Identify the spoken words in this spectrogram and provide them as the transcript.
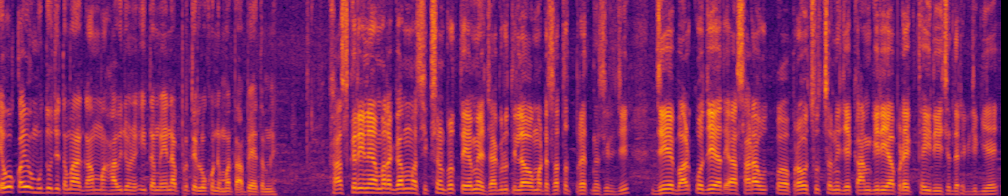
એવો કયો મુદ્દો જે તમારા ગામમાં આવી રહ્યો એ તમે એના પ્રત્યે લોકોને મત આપ્યા તમને? ખાસ કરીને અમારા ગામમાં શિક્ષણ પ્રત્યે અમે જાગૃતિ લાવવા માટે સતત પ્રયત્નશીલ છીએ. જે બાળકો જે આ શાળા પ્રવેશોત્સવની જે કામગીરી આપણે થઈ રહી છે દરેક જગ્યાએ,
